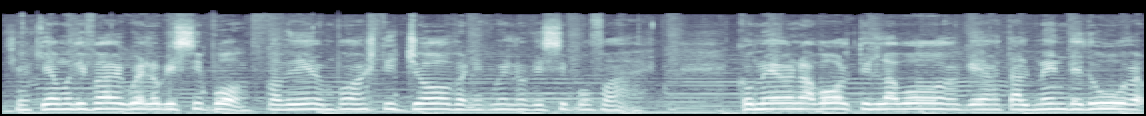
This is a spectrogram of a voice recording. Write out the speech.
Cerchiamo di fare quello che si può, far vedere un po' a questi giovani quello che si può fare. Come era una volta il lavoro che era talmente duro,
